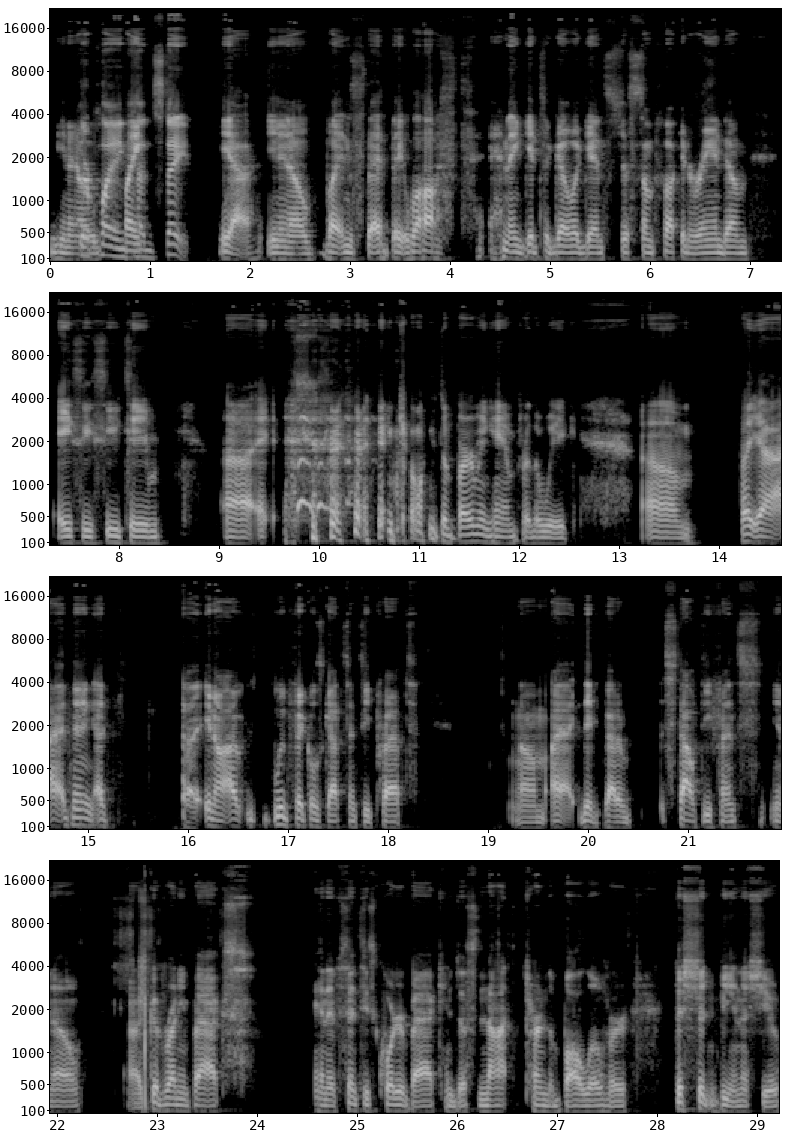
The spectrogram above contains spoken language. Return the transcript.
you know They're playing Penn State. Yeah, you know, but instead they lost and then get to go against just some fucking random ACC team uh, going to Birmingham for the week. Um, but yeah, I think I, uh, you know, I, Luke Fickell's got Cincy prepped. Um, I, they've got a stout defense, you know, uh, good running backs, and if Cincy's quarterback can just not turn the ball over, this shouldn't be an issue.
